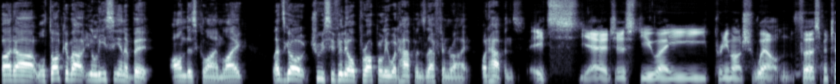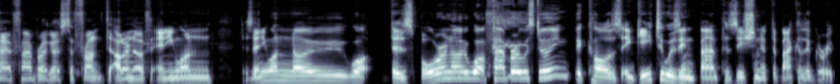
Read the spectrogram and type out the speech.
But uh, we'll talk about Ulissi in a bit on this climb. Like, let's go through Civiglio properly. What happens left and right? What happens? It's yeah, just UAE pretty much. Well, first Matteo Fabbro goes to front. I don't know if anyone does. Anyone know what? Does Bora know what Fabbro was doing? Because Higuita was in bad position at the back of the group,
